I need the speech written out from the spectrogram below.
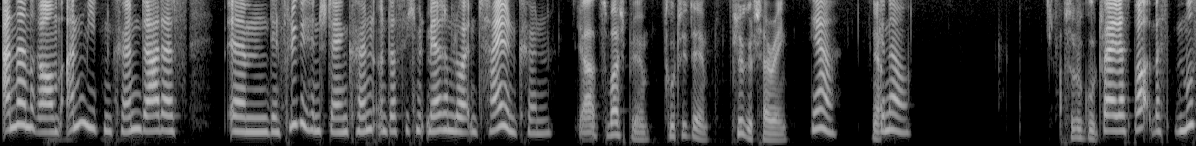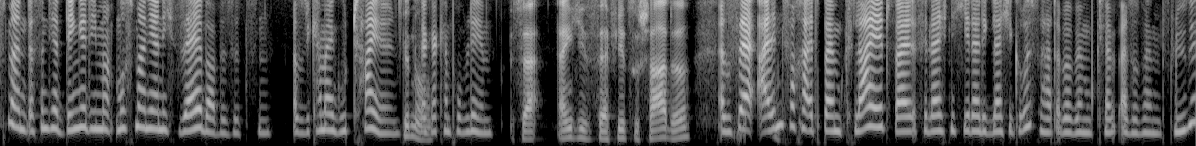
anderen Raum anmieten können, da das ähm, den Flügel hinstellen können und das sich mit mehreren Leuten teilen können. Ja, zum Beispiel. Gute Idee. Flügelsharing. Ja, Ja. genau. Absolut gut. Weil das braucht, das muss man, das sind ja Dinge, die man, muss man ja nicht selber besitzen. Also die kann man ja gut teilen. Genau. Ist ja gar kein Problem. Ist ja, eigentlich ist es ja viel zu schade. Also es ist ja einfacher als beim Kleid, weil vielleicht nicht jeder die gleiche Größe hat, aber beim, Kle- also beim Flügel,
